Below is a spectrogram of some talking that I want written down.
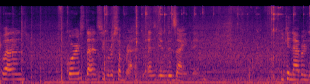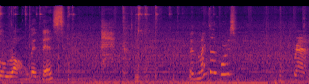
Well, of course, dahil siguro sa brand and yung design din. You can never go wrong with this. With Michael Kors brand.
